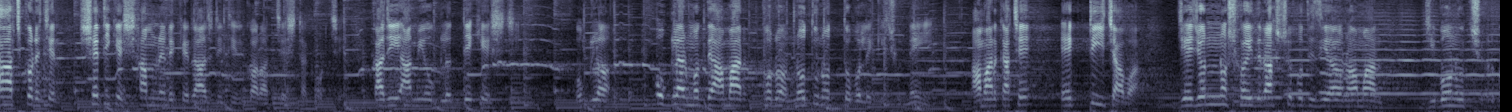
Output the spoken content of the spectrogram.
কাজ করেছেন, সেটিকে সামনে রেখে রাজনীতি করার চেষ্টা করছে। কাজেই আমি ওগুলো দেখে এসেছি। ওগুলো, ওগুলার মধ্যে আমার কোনো নতুনত্ব বলে কিছু নেই। আমার কাছে একটিই চাওয়া, যে জন্য শহীদ রাষ্ট্রপতি জিয়াউর রহমান জীবন উৎসর্গ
